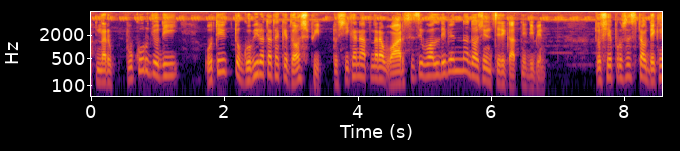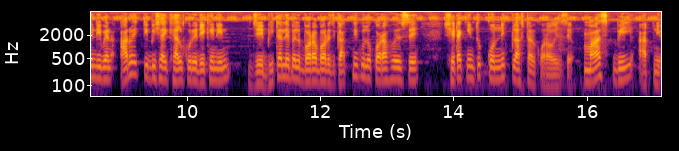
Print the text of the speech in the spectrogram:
আপনার পুকুর যদি অতিরিক্ত গভীরতা থাকে দশ ফিট, তো সেখানে আপনারা ওয়ারসিসি ওয়াল দিবেন না দশ ইঞ্চির গাঁথনি দিবেন? তো সেই প্রসেসটাও দেখে নেবেন। আরও একটি বিষয় খেয়াল করে দেখে নিন যে ভিটা লেভেল বরাবর গাঁথনিগুলো করা হয়েছে, সেটা কিন্তু কন্নিক প্লাস্টার করা হয়েছে। মাস্ট বি আপনি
